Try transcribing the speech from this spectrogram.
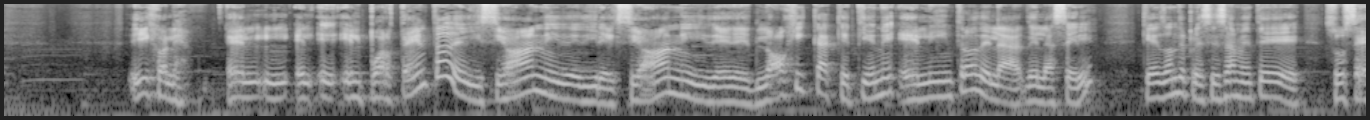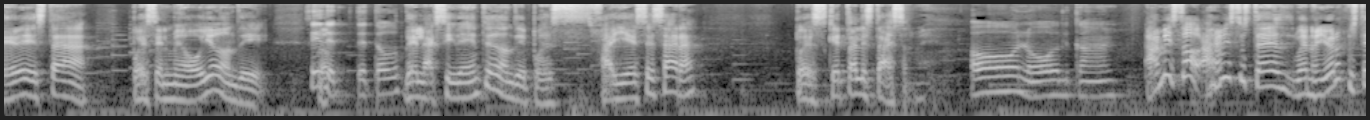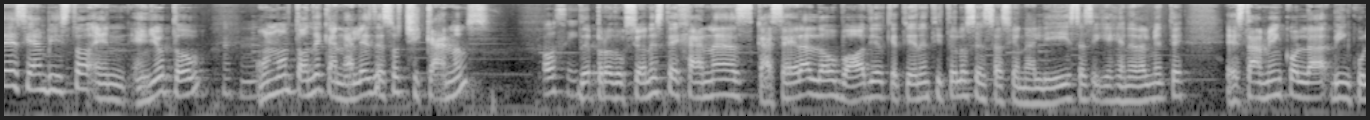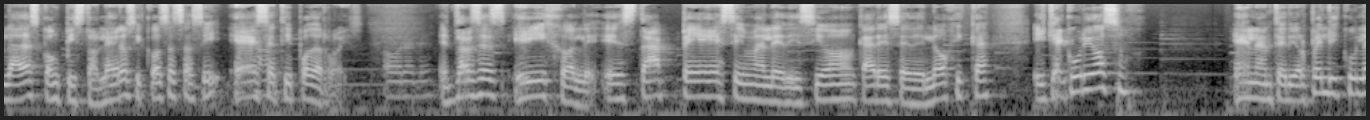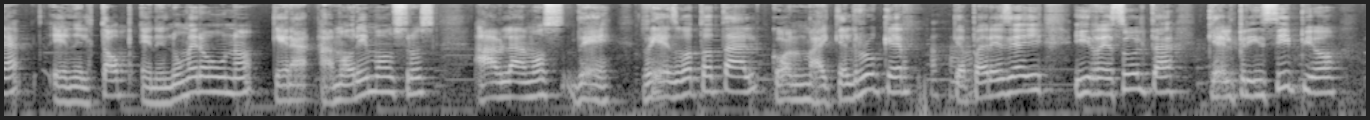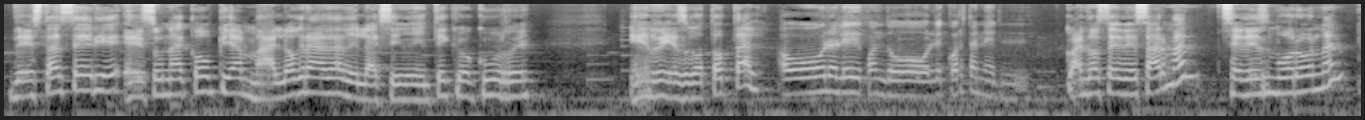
híjole el, el- el- el portento de edición y de dirección y de lógica que tiene el intro de la, de la serie que es donde precisamente sucede esta pues el meollo donde Sí, de, de todo. del accidente donde pues fallece Sara pues qué tal está eso güey? Oh, no, Elican. ¿Han visto, ¿Han visto ustedes? Bueno, yo creo que ustedes sí han visto en, en YouTube un montón de canales de esos chicanos, Oh, sí. de producciones tejanas, caseras, low budget, que tienen títulos sensacionalistas y que generalmente están vincula- vinculadas con pistoleros y cosas así. Ese tipo de rollos. Órale. Entonces, híjole, está pésima la edición, carece de lógica. Y qué curioso, en la anterior película, en el top, en el número uno, que era Amor y Monstruos, hablamos de Riesgo Total con Michael Rooker, Ajá. que aparece ahí, y resulta que el principio de esta serie es una copia mal lograda del accidente que ocurre en Riesgo Total. Órale, cuando le cortan el. Cuando se desarman, se desmoronan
